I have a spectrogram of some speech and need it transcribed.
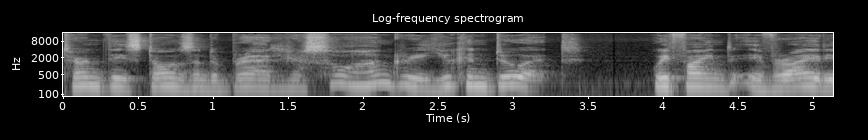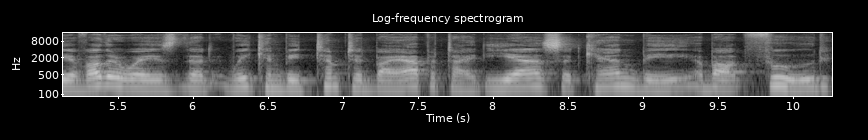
Turn these stones into bread. You're so hungry, you can do it. We find a variety of other ways that we can be tempted by appetite. Yes, it can be about food.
